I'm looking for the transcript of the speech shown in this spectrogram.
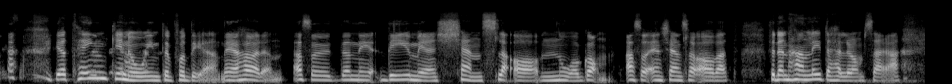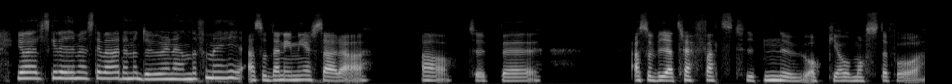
liksom. Jag tänker nog inte på det när jag hör den. Alltså, den är, det är ju mer en känsla av någon. Alltså en känsla av att, för den handlar inte heller om så här, jag älskar dig mest i världen och du är den enda för mig. Alltså den är mer så här, ja, typ, eh, alltså vi har träffats typ nu och jag måste få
